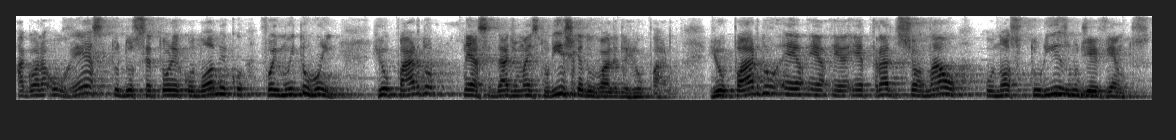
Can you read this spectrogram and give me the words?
Agora, o resto do setor econômico foi muito ruim. Rio Pardo é a cidade mais turística do Vale do Rio Pardo. Rio Pardo é, é, é, é tradicional o nosso turismo de eventos.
